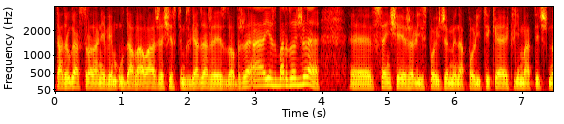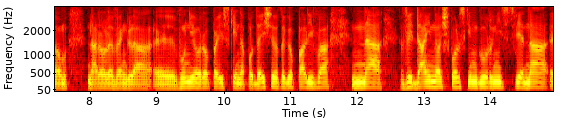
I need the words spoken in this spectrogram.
Ta druga strona, nie wiem, udawała, że się z tym zgadza, że jest dobrze, a jest bardzo źle. E, W sensie, jeżeli spojrzymy na politykę klimatyczną, na rolę węgla e, w Unii Europejskiej, na podejście do tego paliwa, na wydajność w polskim górnictwie, na, e,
